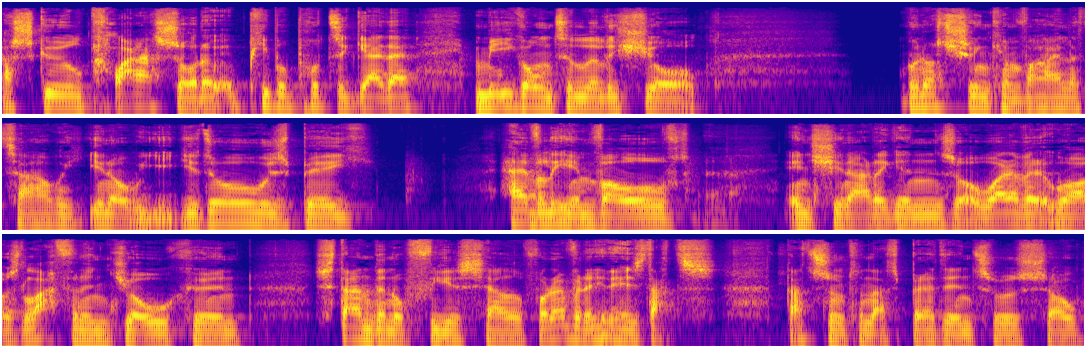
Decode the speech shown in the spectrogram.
a school class, or a, people put together. Me going to Lilleshall, we're not shrinking violet, are we? You know, you'd always be heavily involved yeah. in shenanigans or whatever it was, laughing and joking, standing up for yourself, whatever it is. That's that's something that's bred into us. So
